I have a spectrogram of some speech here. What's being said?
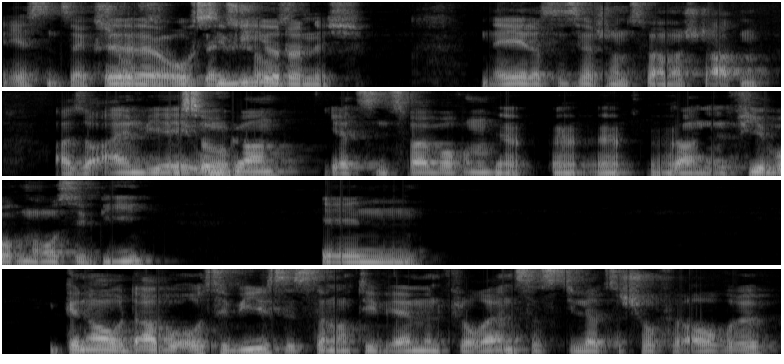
Nee, es sind sechs Shows. Äh, sechs OCB Shows. oder nicht? Nee, das ist ja schon zweimal starten. Also NBA so. Ungarn, jetzt in zwei Wochen, ja, ja, ja. dann in vier Wochen OCB. In genau, da wo OCB ist, ist dann noch die WM in Florenz, das ist die letzte Show für Aurel.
